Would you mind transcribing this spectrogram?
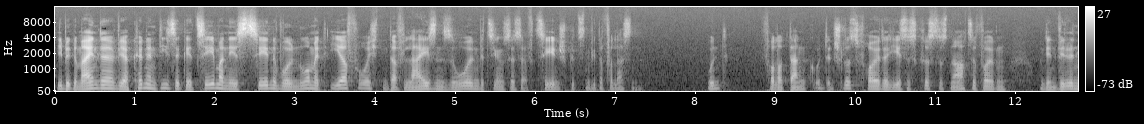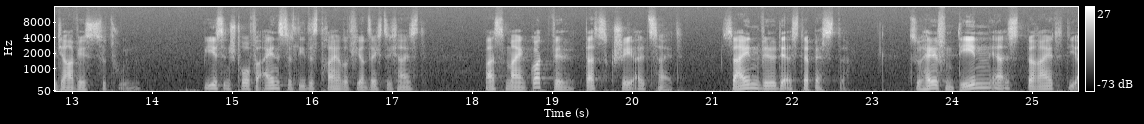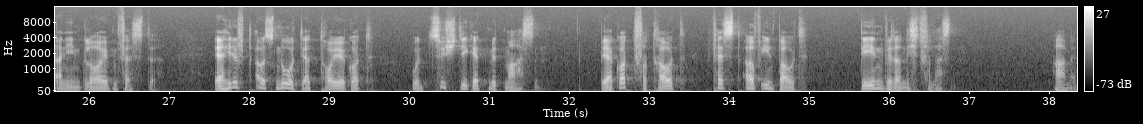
Liebe Gemeinde, wir können diese Gethsemane-Szene wohl nur mit Ehrfurcht und auf leisen Sohlen bzw. auf Zehenspitzen wieder verlassen. Und voller Dank und Entschlussfreude, Jesus Christus nachzufolgen und den Willen Jahwes zu tun. Wie es in Strophe 1 des Liedes 364 heißt, Was mein Gott will, das geschehe allzeit. Sein Will, der ist der Beste. Zu helfen denen er ist bereit, die an ihn gläuben feste. Er hilft aus Not, der treue Gott, und züchtiget mit Maßen. Wer Gott vertraut, fest auf ihn baut, den will er nicht verlassen. Amen.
